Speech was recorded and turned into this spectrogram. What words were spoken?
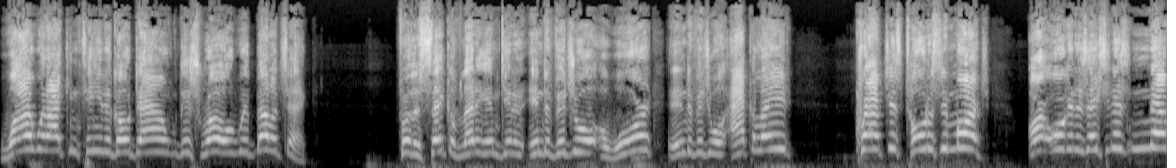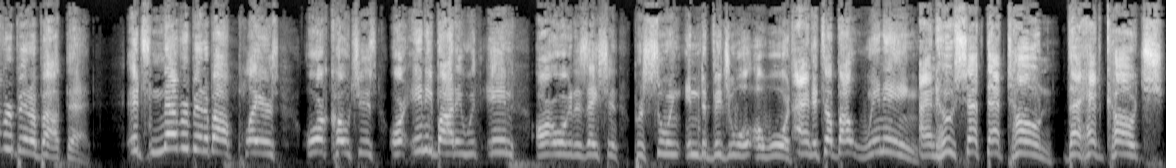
why would I continue to go down this road with Belichick? For the sake of letting him get an individual award, an individual accolade? Kraft just told us in March our organization has never been about that. It's never been about players or coaches or anybody within our organization pursuing individual awards. And it's about winning. And who set that tone? The head coach.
